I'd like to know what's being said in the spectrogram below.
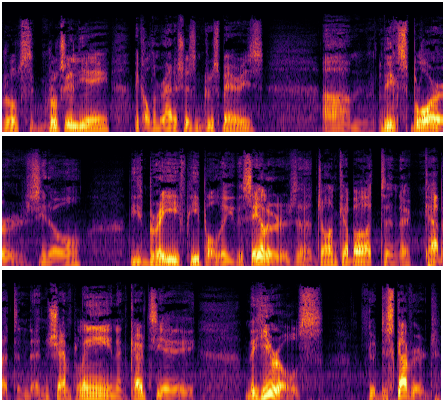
Groseilliers, they called them radishes and gooseberries. Um, the explorers, you know, these brave people, the, the sailors, uh, John Cabot and uh, Cabot and, and Champlain and Cartier, the heroes who discovered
